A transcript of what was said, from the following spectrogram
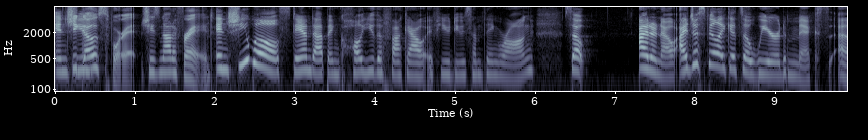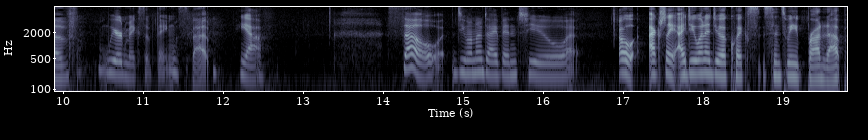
and She goes for it. She's not afraid. and she will stand up and call you the fuck out if you do something wrong. So I don't know. I just feel like it's a weird mix of weird mix of things. But Yeah. so, do you want to dive into? Oh, actually, I do want to do a quick, since we brought it up,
